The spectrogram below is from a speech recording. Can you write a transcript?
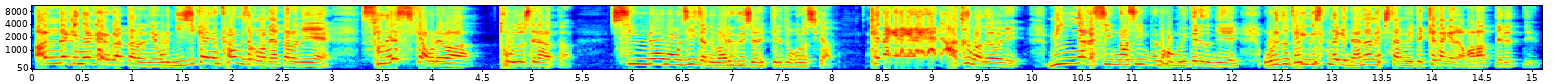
あんだけ仲良かったのに、俺二次会の幹事とかまでやったのに、それしか俺は登場してなかった。新郎のおじいちゃんの悪口を言ってるところしか。ケタケタケタケタって悪魔のように。みんなが新郎新婦の方向いてるのに、俺と天狗ちゃんだけ斜め下向いてケタケタ笑ってるっていう。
